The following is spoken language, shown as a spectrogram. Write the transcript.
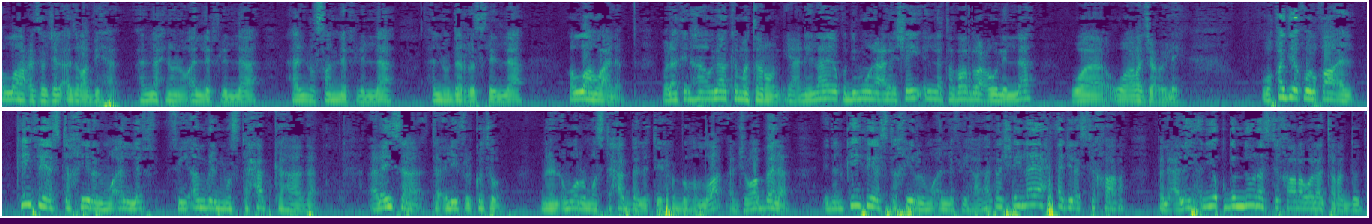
الله عز وجل أدرى بها. هل نحن نؤلف لله؟ هل نصنف لله؟ هل ندرس لله؟ الله أعلم. ولكن هؤلاء كما ترون يعني لا يقدمون على شيء إلا تضرعوا لله ورجعوا إليه. وقد يقول قائل كيف يستخير المؤلف في أمر مستحب كهذا؟ أليس تأليف الكتب من الأمور المستحبة التي يحبها الله؟ الجواب بلى. إذا كيف يستخير المؤلف لهذا؟ هذا شيء لا يحتاج إلى استخارة بل عليه أن يقدم دون استخارة ولا تردد.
